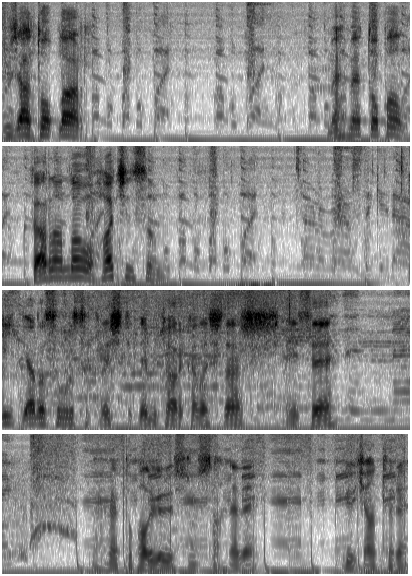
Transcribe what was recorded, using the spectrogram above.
Güzel toplar. Mehmet Topal. Fernando Hutchinson. İlk yarı 0-0 eşitlikle bitiyor arkadaşlar. Neyse. Mehmet Topal'ı görüyorsunuz sahnede. Gökhan Töre.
